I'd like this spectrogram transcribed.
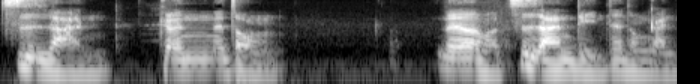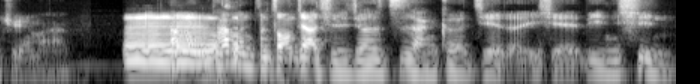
自然跟那种那叫什么自然灵那种感觉嘛。嗯，他们他们宗教其实就是自然各界的一些灵性。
